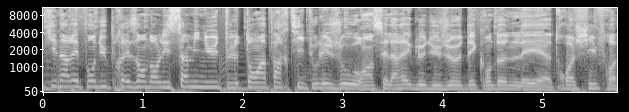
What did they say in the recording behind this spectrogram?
Qui n'a répondu présent dans les 5 minutes, le temps imparti tous les jours, hein, c'est la règle du jeu. Dès qu'on donne les euh, trois chiffres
